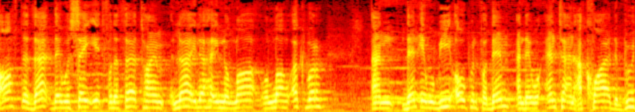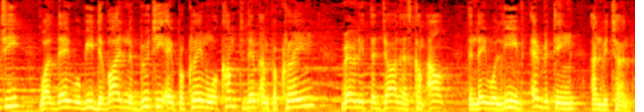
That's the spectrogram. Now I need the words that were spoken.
After that, they will say it for the third time, La ilaha illallah, Allahu Akbar, and then it will be open for them, and they will enter and acquire the booty. While they will be dividing the booty, a proclaimer will come to them and proclaim, Verily Dajjal has come out, then they will leave everything and return.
